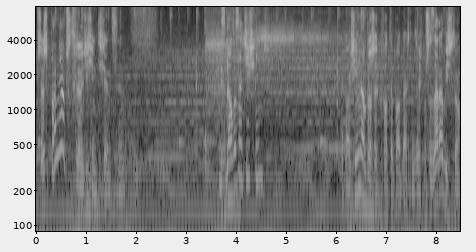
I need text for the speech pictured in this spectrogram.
Przecież pan miał przed chwilą 10 tysięcy. I znowu za 10? Jakąś inną proszę kwotę podać, no coś muszę zarobić tu.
